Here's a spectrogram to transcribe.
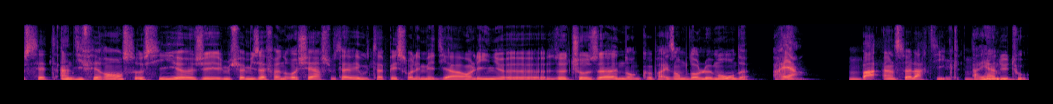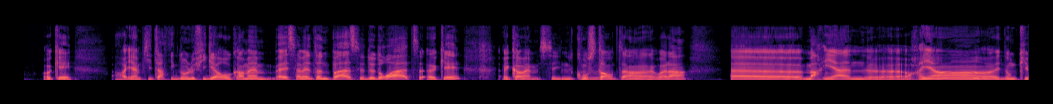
cette indifférence aussi. je me suis amusé à faire une recherche. Vous savez, vous tapez sur les médias en ligne The Chosen, donc par exemple dans Le Monde, rien Hmm. Pas un seul article, hmm. rien du tout. Ok? Alors il y a un petit article dans le Figaro quand même. Ça ça m'étonne pas, c'est de droite. Ok. Mais quand même, c'est une constante. Hein, voilà. Euh, Marianne, euh, rien. Donc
